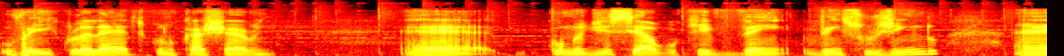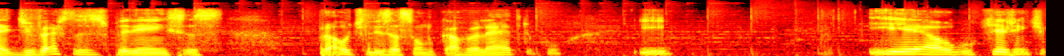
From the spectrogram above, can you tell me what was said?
o veículo elétrico no car sharing. É, como eu disse, é algo que vem, vem surgindo, é, diversas experiências para a utilização do carro elétrico e, e é algo que a gente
